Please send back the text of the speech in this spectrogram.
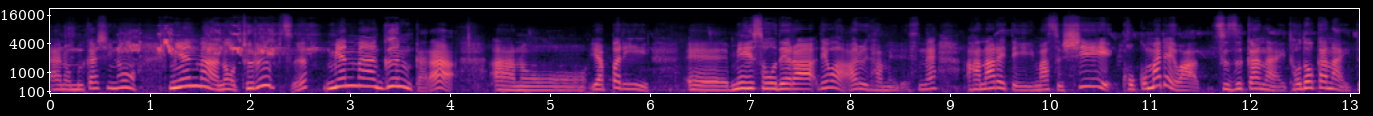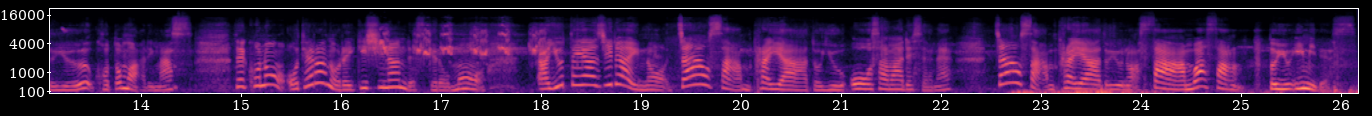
あの昔のミャンマーのトゥループスミャンマー軍からあのやっぱり、えー瞑想寺ではあるためですね。離れていますしここまでは続かない届かないということもあります。でこのお寺の歴史なんですけどもアユテヤ時代のジャオサンプライヤーという王様ですよね。ジャオサンプラヤーというのはサンはサンという意味です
